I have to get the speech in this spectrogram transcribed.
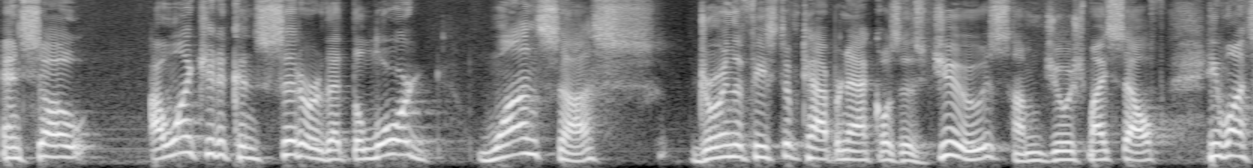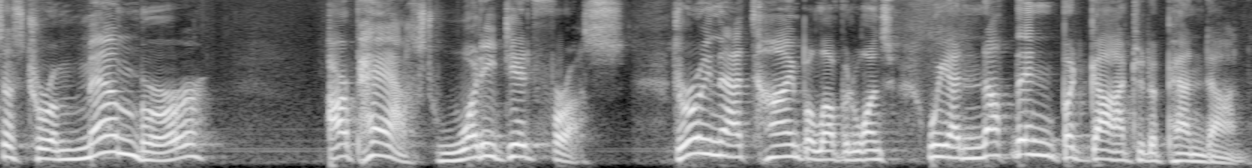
And so I want you to consider that the Lord wants us during the Feast of Tabernacles as Jews, I'm Jewish myself, He wants us to remember our past, what He did for us. During that time, beloved ones, we had nothing but God to depend on.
